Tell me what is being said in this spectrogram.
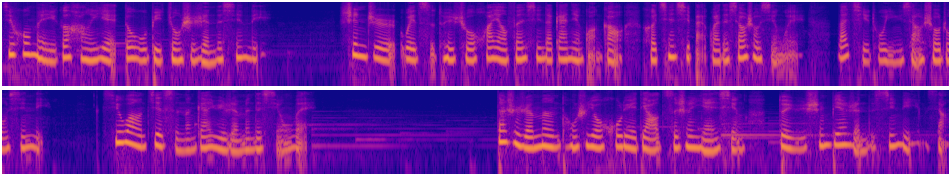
几乎每一个行业都无比重视人的心理，甚至为此推出花样翻新的概念广告和千奇百怪的销售行为，来企图影响受众心理，希望借此能干预人们的行为。但是人们同时又忽略掉自身言行对于身边人的心理影响。”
